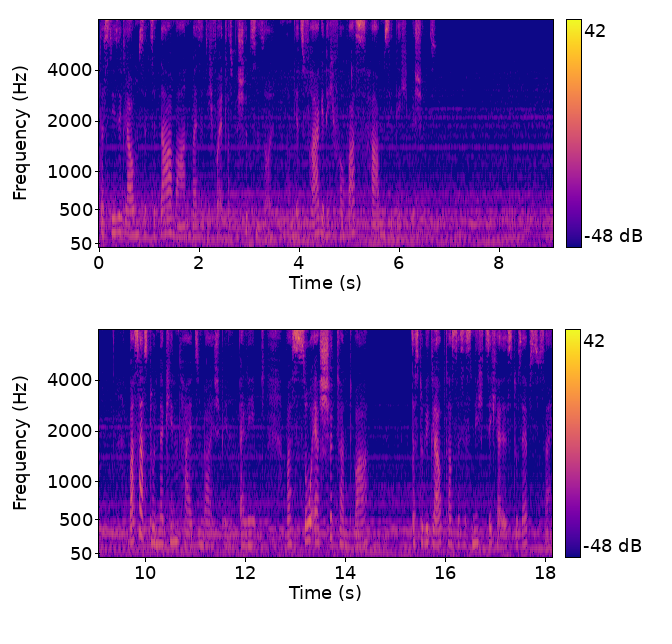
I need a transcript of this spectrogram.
dass diese Glaubenssätze da waren, weil sie dich vor etwas beschützen sollten. Und jetzt frage dich, vor was haben sie dich beschützt? Was hast du in der Kindheit zum Beispiel erlebt, was so erschütternd war, dass du geglaubt hast, dass es nicht sicher ist, du selbst zu sein?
